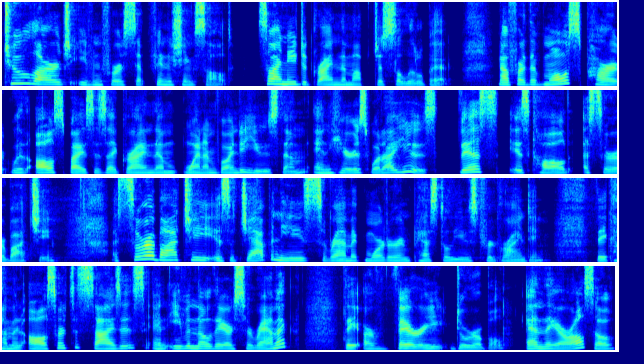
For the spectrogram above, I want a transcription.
too large even for a finishing salt so I need to grind them up just a little bit. Now, for the most part, with all spices, I grind them when I'm going to use them, and here's what I use. This is called a suribachi. A suribachi is a Japanese ceramic mortar and pestle used for grinding. They come in all sorts of sizes, and even though they are ceramic, they are very durable, and they are also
